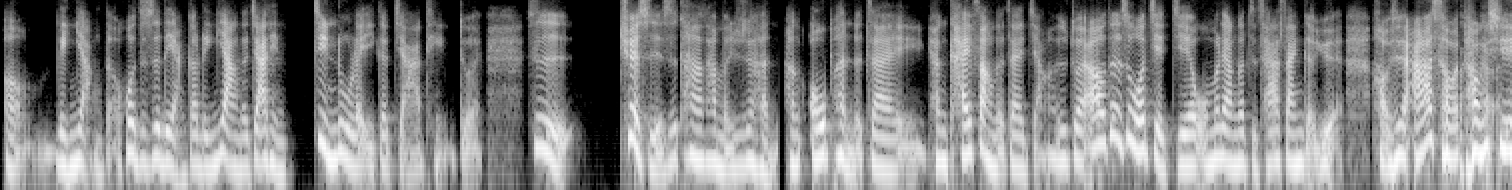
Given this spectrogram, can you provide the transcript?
呃领养的，或者是两个领养的家庭进入了一个家庭，对，是。确实也是看到他们就是很很 open 的在很开放的在讲，对不对？哦，这是我姐姐，我们两个只差三个月，好像啊什么东西，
